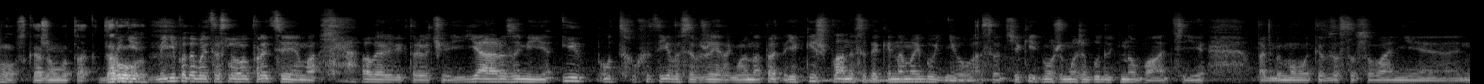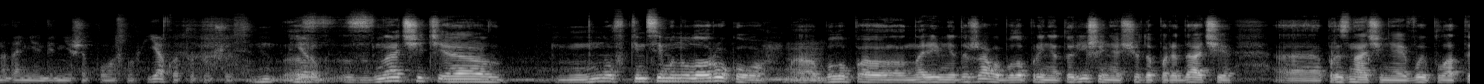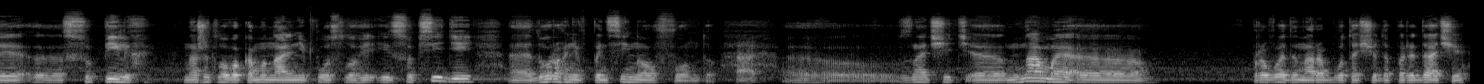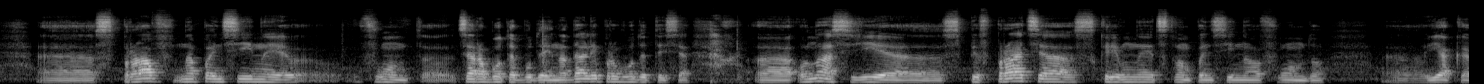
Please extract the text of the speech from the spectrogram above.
ну скажімо так, дорогу. Мені, мені подобається слово працюємо, Олег Вікторович. Я розумію. І от хотілося вже так би на то, які ж плани все-таки на майбутнє у вас? От які може, може будуть новації, так би мовити, в застосуванні надання вірніше послуг? Як от тут щось є? Значить, е, ну, в кінці минулого року е, було б е, на рівні держави було прийнято рішення щодо передачі е, призначення і виплати пільг на житлово-комунальні послуги і субсидій до органів пенсійного фонду. Так. Значить, нами проведена робота щодо передачі е, справ на пенсійний фонд. Е, Ця робота буде і надалі проводитися. Е, У нас є співпраця з керівництвом пенсійного фонду, як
